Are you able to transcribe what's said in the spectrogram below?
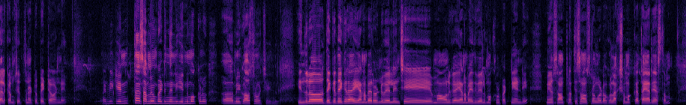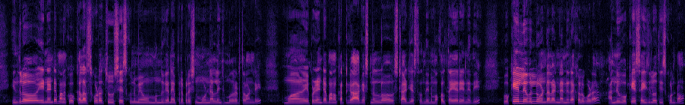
వెల్కమ్ చెప్తున్నట్టు పెట్టామండి. మీకు ఎంత సమయం పట్టిందండి? ఎన్ని మొక్కలు మీకు అవసరం వచ్చాయి ఇందులో? దగ్గర దగ్గర ఎనభై రెండు వేల నుంచి మామూలుగా ఎనభై ఐదు వేలు మొక్కలు పట్టినాయండి. మేము ప్రతి సంవత్సరం కూడా ఒక లక్ష మొక్క తయారు చేస్తాం. ఇందులో ఏంటంటే మనకు కలర్స్ కూడా చూస్ చేసుకుని మేము ముందుగానే ప్రిపరేషన్ మూడు నెలల నుంచి మొదలెడతామండి. మా- ఎప్పుడంటే మనం కరెక్ట్గా ఆగస్ట్ నెలలో స్టార్ట్ చేస్తాం దీని మొక్కల తయారీ అనేది. ఒకే లెవెల్లో ఉండాలండి అన్ని రకాలు కూడా. అన్ని ఒకే సైజులో తీసుకుంటాం.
